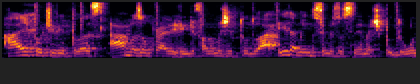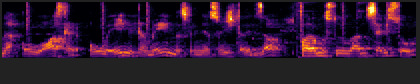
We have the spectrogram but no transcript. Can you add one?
Apple TV Plus, Amazon Prime Video, falamos de tudo lá, e também dos filmes do cinema, tipo Duna, ou Oscar, ou M também, das premiações de televisão, falamos tudo lá no Série Stow.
